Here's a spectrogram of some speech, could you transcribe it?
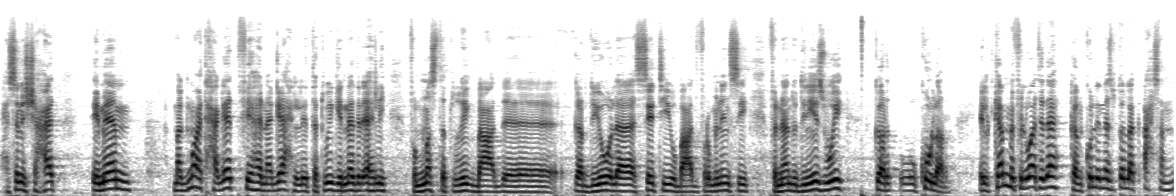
حسين الشحات. إمام مجموعة حاجات فيها نجاح لتتويج النادي الأهلي في منصة التتويج بعد جارديولا سيتي وبعد فلومينينسي فرناندو دينيز وكولر. الكم في الوقت ده كان كل الناس بتقول لك أحسن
